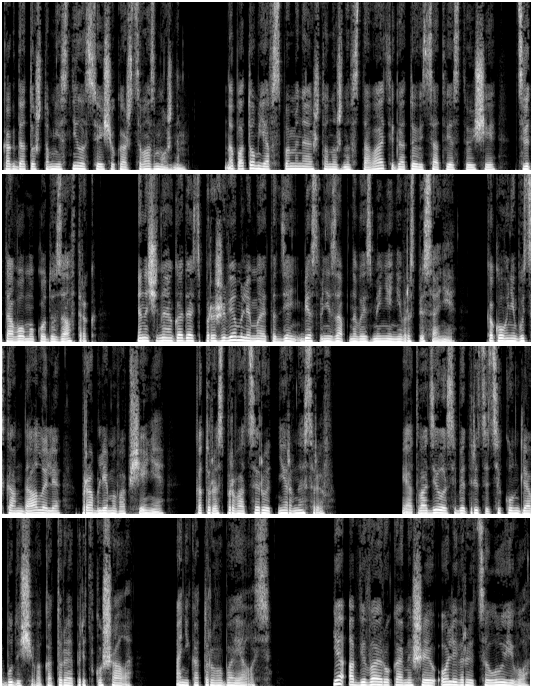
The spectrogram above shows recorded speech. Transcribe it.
когда то, что мне снилось, все еще кажется возможным. Но потом я вспоминаю, что нужно вставать и готовить соответствующий цветовому коду завтрак, и начинаю гадать, проживем ли мы этот день без внезапного изменения в расписании, какого-нибудь скандала или проблемы в общении, которая спровоцирует нервный срыв. Я отводила себе 30 секунд для будущего, которое я предвкушала, а не которого боялась. Я обвиваю руками шею Оливера и целую его,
